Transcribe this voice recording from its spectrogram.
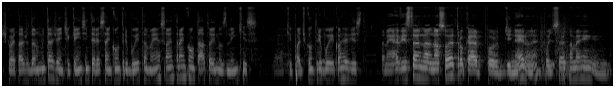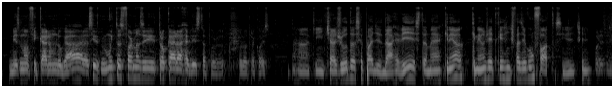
Acho que vai estar ajudando muita gente. Quem se interessar em contribuir também é só entrar em contato aí nos links que pode contribuir com a revista. Também a revista não só é trocar por dinheiro, né? Pode ser também mesmo ficar em um lugar, assim, muitas formas de trocar a revista por por outra coisa. Aham, quem te ajuda, você pode dar a revista, né? Que nem, que nem um jeito que a gente fazia com foto, assim. A gente Por exemplo.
